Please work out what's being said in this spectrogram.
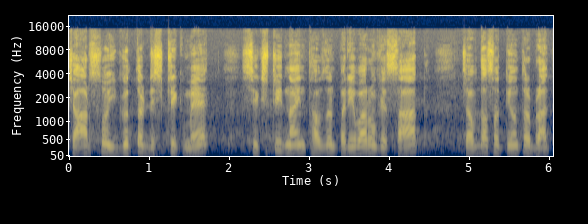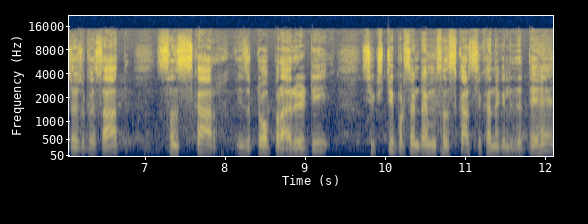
चार सौ इकहत्तर डिस्ट्रिक्ट में 69,000 परिवारों के साथ चौदह सौ तिहत्तर ब्रांचों के साथ संस्कार is top priority 60 percent time संस्कार सिखाने के लिए देते हैं।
